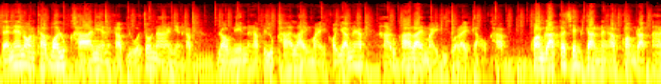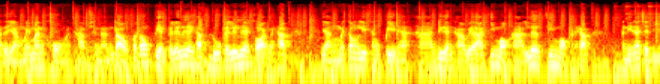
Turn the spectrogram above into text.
แต่แน่นอนครับว่าลูกค้าเนี่ยนะครับหรือว่าเจ้านายเนี่ยครับเราเน้นนะครับเป็นลูกค้ารายใหม่ขอย้ำนะครับหาลูกค้ารายใหม่ดีกว่ารายเก่าครับความรักก็เช่นกันนะครับ ความรักอาจจะยังไม่มั่นคงนะครับฉะนั้นเราก็ต้องเปลี่ยนไปเรื่อยๆครับดูไปเรื่อยๆก่อนนะครับยังไม่ต้องรีบทั้งปีนะฮะหาเดือนหาเวลาที่เหมาะหาเลิกที่เหมาะนะครับอันนี้น่าจะดี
